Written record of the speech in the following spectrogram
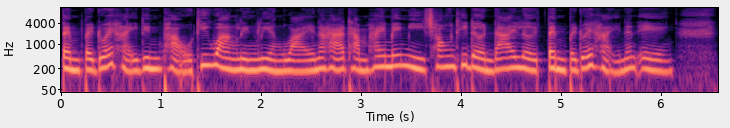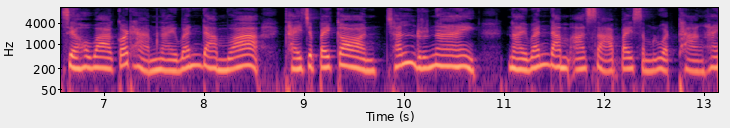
เต็มไปด้วยไหดินเผาที่วางเรียงๆไว้นะคะทำให้ไม่มีช่องที่เดินได้เลยเต็มไปด้วยไหนั่นเองเสียวฮวาก็ถามนายแว่นดำว่าใครจะไปก่อน ฉันหรือนาย นายแว่นดำอาสาไปสำรวจทางให้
